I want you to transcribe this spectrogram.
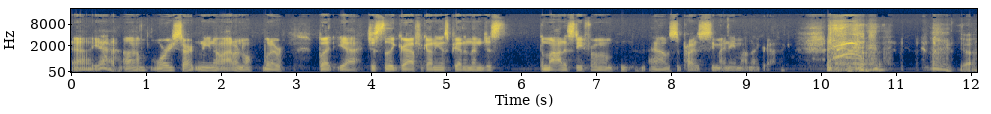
Uh, yeah, um, or he's starting. You know, I don't know, whatever. But yeah, just the graphic on ESPN, and then just the modesty from him. I was surprised to see my name on that graphic. Yeah.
